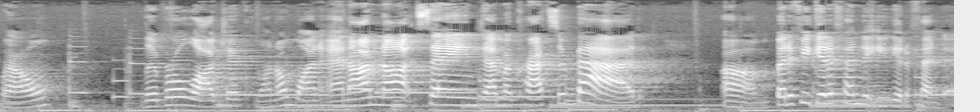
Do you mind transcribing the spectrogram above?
Well, liberal logic 101. And I'm not saying Democrats are bad, um, but if you get offended, you get offended.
